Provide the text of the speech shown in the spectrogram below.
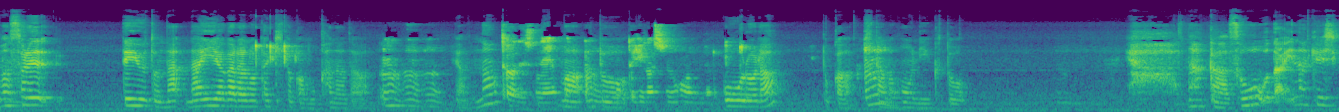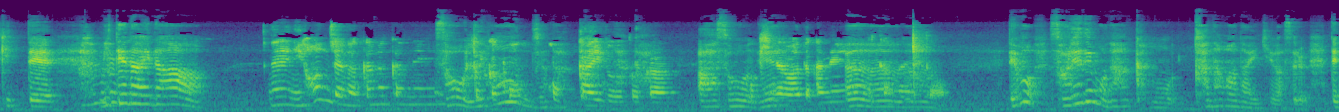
まあそれっていうとなナイアガラの滝とかもカナダうんうんうん。やんな。そうですね。まああとうん東の方になる。オーロラとか北の方に行くと、いやーなんか壮大な景色って見てないな。ね日本じゃなかなかね。そう日本じゃな北海道とかあそうね。沖縄とかね、うんうんうん。行かないと。でもそれでもなんかもうかなわない気がする。で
